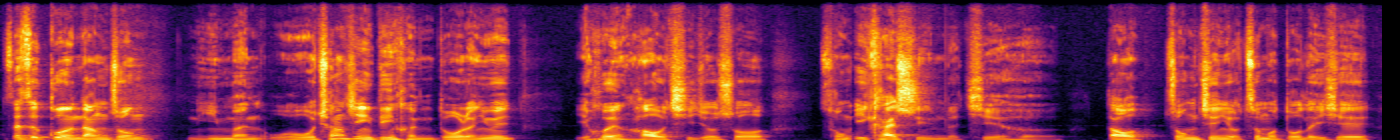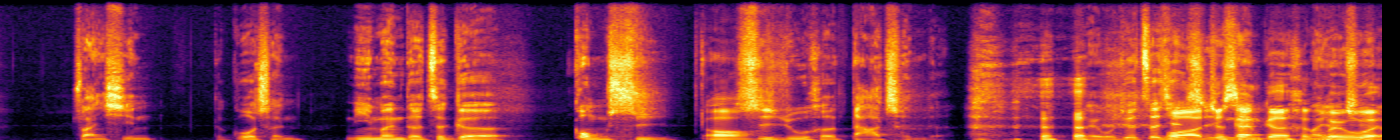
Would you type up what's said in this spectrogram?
在这个过程当中，你们我我相信一定很多人，因为也会很好奇，就是说从一开始你们的结合到中间有这么多的一些转型的过程，你们的这个共识哦是如何达成的？对，我觉得这件事应该很会问。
